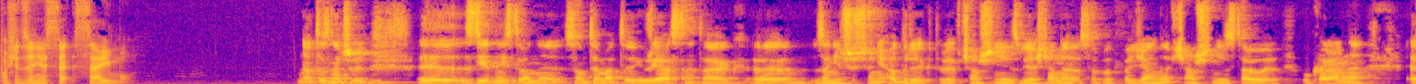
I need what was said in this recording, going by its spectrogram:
posiedzenie Sejmu. No to znaczy, y, z jednej strony są tematy już jasne, tak? Y, zanieczyszczenie Odry, które wciąż nie jest wyjaśnione, osoby odpowiedzialne wciąż nie zostały ukarane, y,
